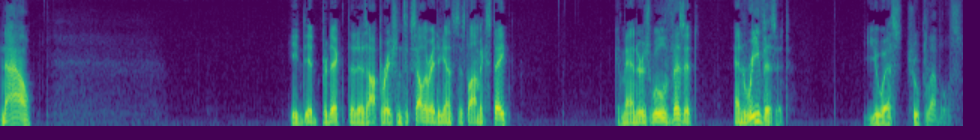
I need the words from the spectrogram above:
Now. He did predict that as operations accelerate against Islamic State, commanders will visit and revisit U.S. troop levels.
